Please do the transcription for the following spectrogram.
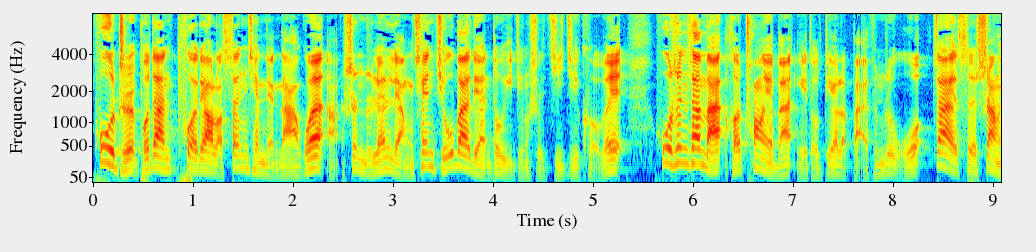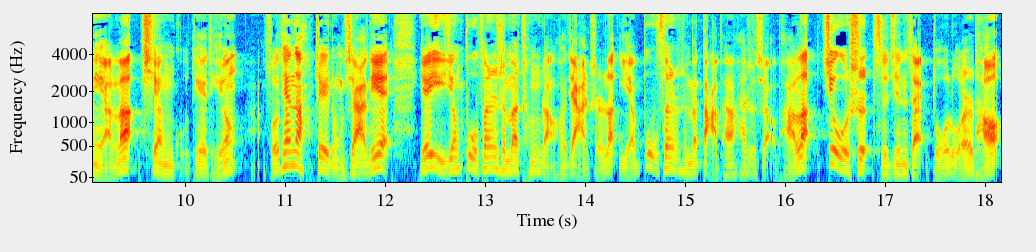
沪指不但破掉了三千点大关啊，甚至连两千九百点都已经是岌岌可危。沪深三百和创业板也都跌了百分之五，再次上演了千股跌停。昨天呢，这种下跌也已经不分什么成长和价值了，也不分什么大盘还是小盘了，就是资金在夺路而逃。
